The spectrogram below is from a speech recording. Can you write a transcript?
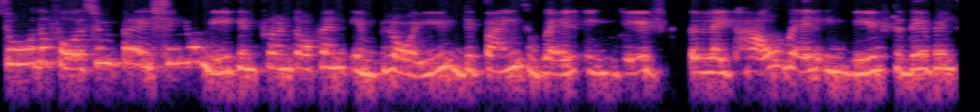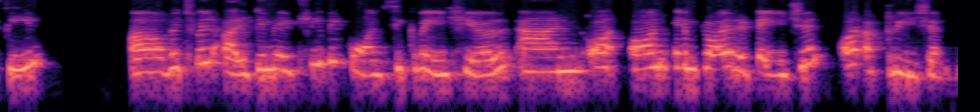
So the first impression you make in front of an employee defines well engaged, like how well engaged they will feel, uh, which will ultimately be consequential and on, on employee retention or attrition,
